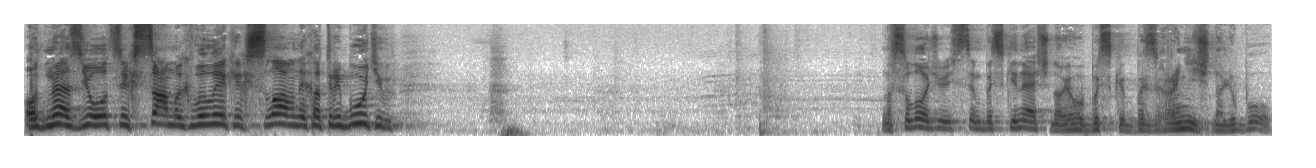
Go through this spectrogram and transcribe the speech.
одне з його цих самих великих славних атрибутів. Насолоджуюсь цим безкінечно, його безгранічна любов.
